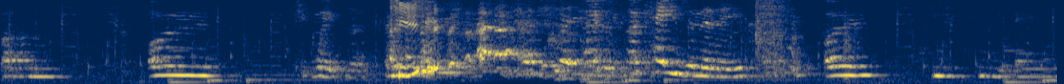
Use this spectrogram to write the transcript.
Um. O. Wait, no. Occasionally. O C C A.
